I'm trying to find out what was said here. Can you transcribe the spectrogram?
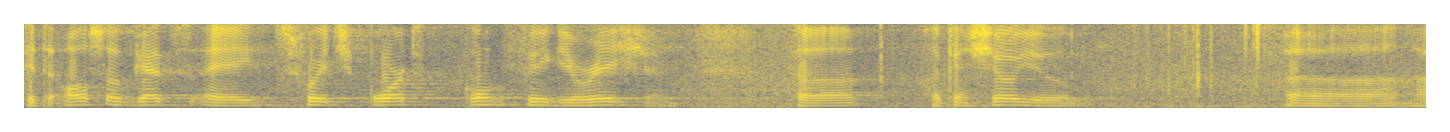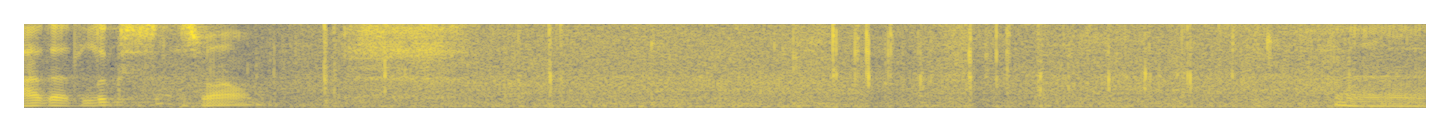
it also gets a switch port configuration. Uh, I can show you uh, how that looks as well. Uh,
